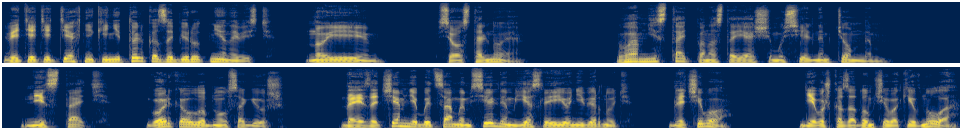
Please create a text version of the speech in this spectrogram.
Ведь эти техники не только заберут ненависть, но и все остальное. Вам не стать по-настоящему сильным темным. Не стать. Горько улыбнулся Гюш. Да и зачем мне быть самым сильным, если ее не вернуть? Для чего? Девушка задумчиво кивнула,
